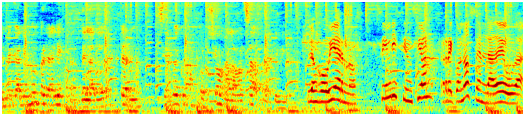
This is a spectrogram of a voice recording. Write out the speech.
El mecanismo imperialista de la deuda externa sirve como extorsión a la avanzada extractivista. Los gobiernos, sin distinción, reconocen la deuda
